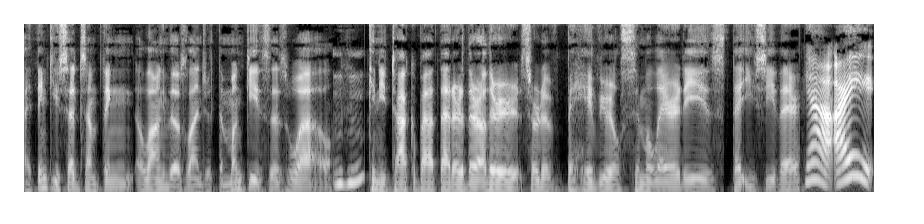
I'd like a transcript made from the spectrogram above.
I think you said something along those lines with the monkeys as well. Mm-hmm. Can you talk about that? Are there other sort of behavioral similarities that you see there? Yeah, I,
